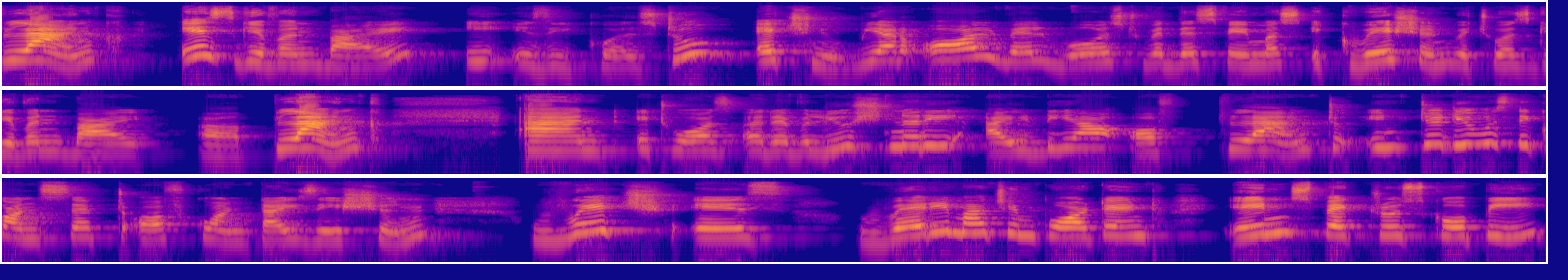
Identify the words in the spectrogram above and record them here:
Planck is given by E is equals to h nu. We are all well versed with this famous equation which was given by uh, Planck and it was a revolutionary idea of Planck to introduce the concept of quantization which is very much important in spectroscopy.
